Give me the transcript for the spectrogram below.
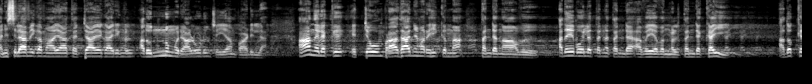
അനിസ്ലാമികമായ തെറ്റായ കാര്യങ്ങൾ അതൊന്നും ഒരാളോടും ചെയ്യാൻ പാടില്ല. ആ നിലയ്ക്ക് ഏറ്റവും പ്രാധാന്യമർഹിക്കുന്ന തന്റെ നാവ് അതേപോലെ തന്നെ തന്റെ അവയവങ്ങൾ തന്റെ കൈ അതൊക്കെ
